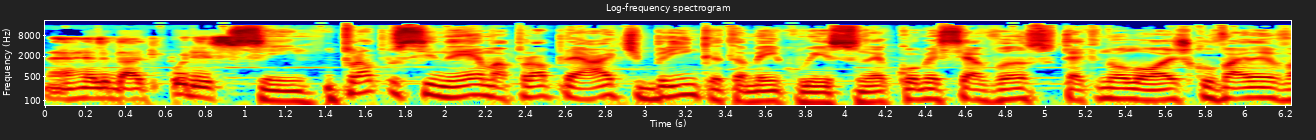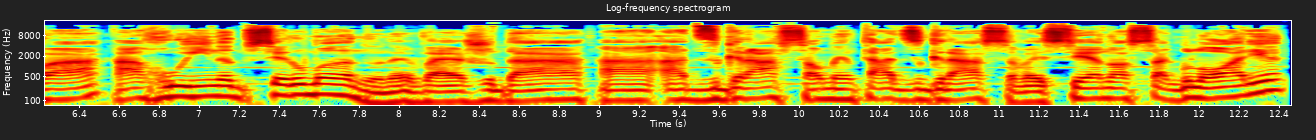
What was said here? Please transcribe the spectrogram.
né, a realidade por isso. Sim. O próprio cinema, a própria arte brinca também com isso, né? Como esse avanço tecnológico vai levar à ruína do ser humano, né? Vai ajudar a, a desgraça, aumentar a desgraça, vai ser a nossa glória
